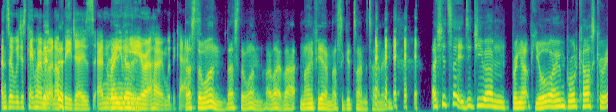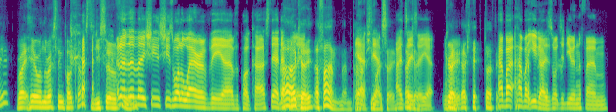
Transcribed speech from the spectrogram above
And so we just came home and got in our PJs and rang in the new year at home with the cat. That's the one. That's the one. I like that. 9 p.m. That's a good time to turn in. I should say, did you um bring up your own broadcast career right here on the wrestling podcast? Did you sort of? no, no, no, she's she's well aware of the uh, of the podcast. Yeah, Ah, definitely. okay, a fan then, perhaps Yes, you yeah, might say. I'd say okay. so. Yeah. Great. Mhm. Okay, perfect. How about how about you guys? What did you and the firm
